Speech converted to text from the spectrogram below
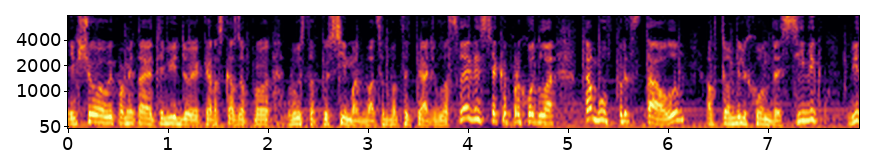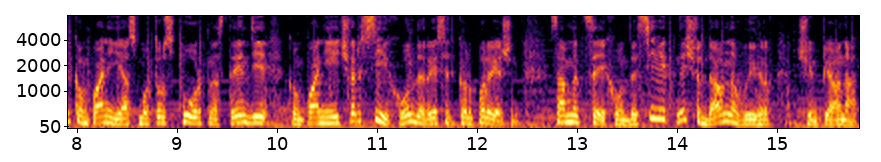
Якщо ви пам'ятаєте відео, яке розказував про виставку SIMA 2025 в Лас-Вегасі, яка проходила, там був представлений автомобіль Honda Civic від компанії Yas Motorsport на стенді компанії HRC Honda Racing Corporation. Саме цей Honda Civic нещодавно виграв чемпіонат.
